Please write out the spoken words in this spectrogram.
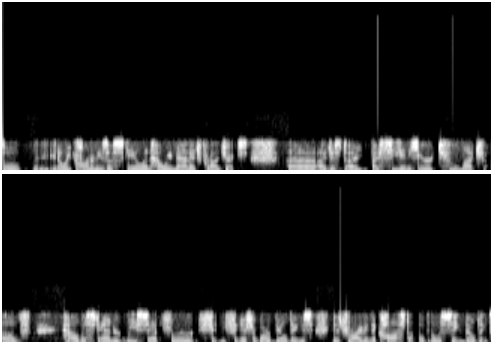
so you know, economies of scale and how we manage projects. Uh, I just I, I see and hear too much of how the standard we set for fit and finish of our buildings is driving the cost up of those same buildings.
